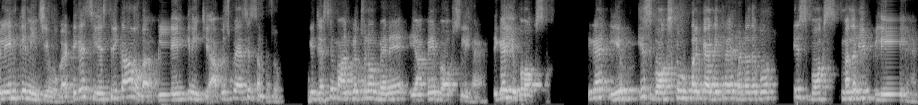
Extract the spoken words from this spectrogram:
प्लेन के नीचे होगा, ठीक है? सी एस थ्री कहाँ होगा? प्लेन के नीचे। आप उसको ऐसे समझो कि जैसे मान के चलो मैंने यहाँ पे बॉक्स लिया है, ठीक है? ये बॉक्स है, ठीक है? ये, इस बॉक्स के ऊपर क्या दिख रहा है बेटा देखो? इस बॉक्स मतलब ये प्लेन है।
